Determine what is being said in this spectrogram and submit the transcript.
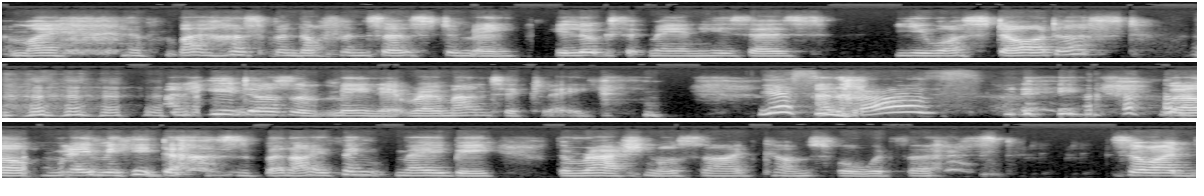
And my my husband often says to me, he looks at me and he says, You are stardust and he doesn't mean it romantically. Yes, he does. well, maybe he does, but I think maybe the rational side comes forward first. So I,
